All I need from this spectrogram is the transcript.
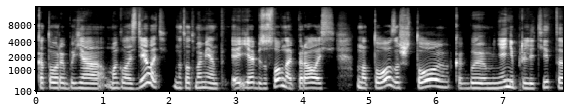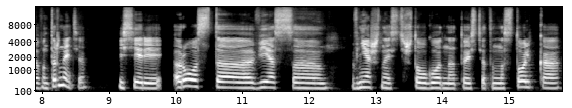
который бы я могла сделать на тот момент, э, я, безусловно, опиралась на то, за что как бы мне не прилетит э, в интернете из серии рост, вес, внешность, что угодно. То есть это настолько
